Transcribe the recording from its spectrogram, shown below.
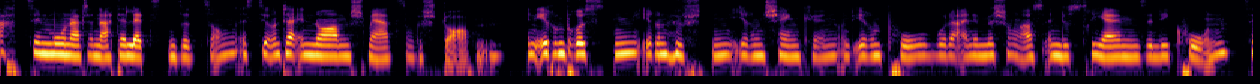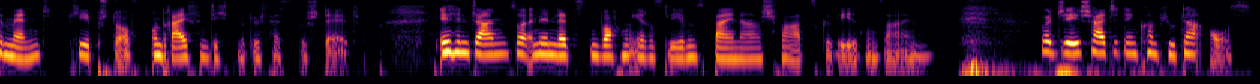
18 Monate nach der letzten Sitzung ist sie unter enormen Schmerzen gestorben. In ihren Brüsten, ihren Hüften, ihren Schenkeln und ihrem Po wurde eine Mischung aus industriellem Silikon, Zement, Klebstoff und Reifendichtmittel festgestellt. Ihr Hintern soll in den letzten Wochen ihres Lebens beinahe schwarz gewesen sein. Roger schaltet den Computer aus.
